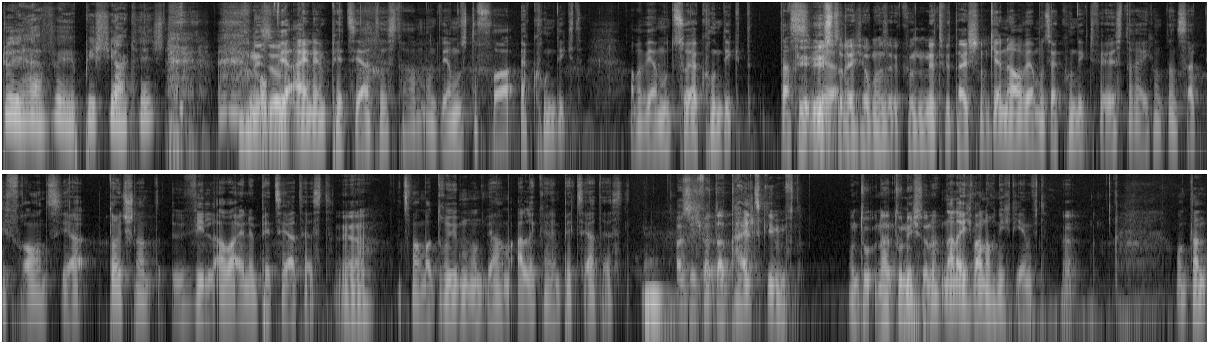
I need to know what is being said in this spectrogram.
Do you have a PCR test? Und ich ob so, wir einen PCR-Test haben und wir haben uns davor erkundigt, aber wir haben uns so erkundigt, dass für wir, Österreich, aber nicht für Deutschland. Genau, wir haben uns erkundigt für Österreich und dann sagt die Frau uns, ja, Deutschland will aber einen PCR-Test. Ja. Jetzt waren wir drüben und wir haben alle keinen PCR-Test. Also ich war da teils geimpft. Und du, nein, du nicht, oder? Nein, nein, ich war noch nicht geimpft. Ja. Und dann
